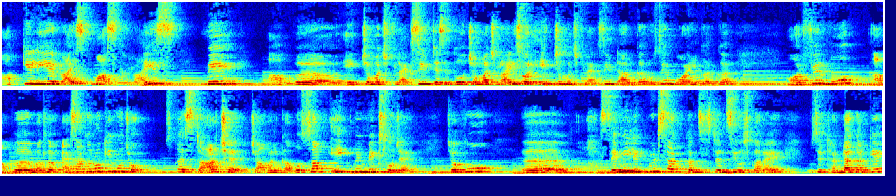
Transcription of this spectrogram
आपके लिए राइस मास्क राइस में आप एक चम्मच फ्लैक्सीड जैसे दो चम्मच राइस और एक चम्मच फ्लैक्सीड डालकर उसे बॉईल कर कर और फिर वो आप मतलब ऐसा करो कि वो जो उसका स्टार्च है, चावल का, वो सब एक में मिक्स हो जाए। जब वो सेमी लिक्विड सा कंसिस्टेंसी उसका रहे, उसे ठंडा करके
